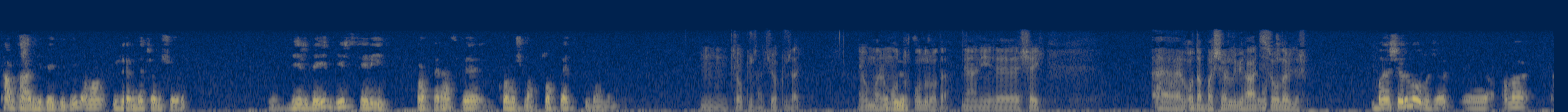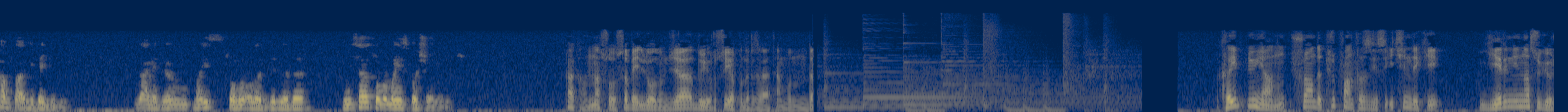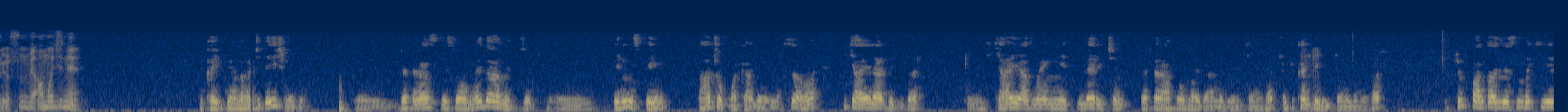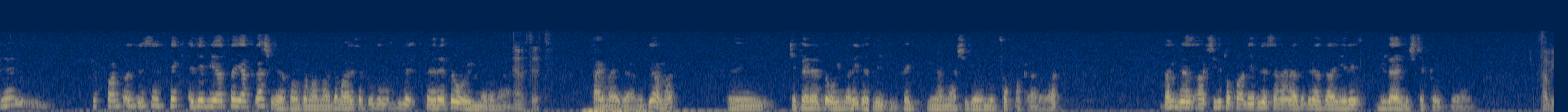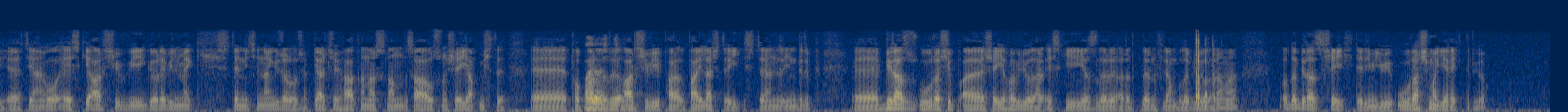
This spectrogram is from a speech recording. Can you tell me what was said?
Tam tarihi belli değil ama üzerinde çalışıyoruz. Bir değil bir seri konferans ve konuşma, sohbet düzenlenecek. Hmm, çok güzel, çok güzel. E, umarım olur, olur o da. Yani e, şey e, o da başarılı bir hadise olabilir. Başarılı olacak e, ama tam tarihi belli değil. Zannediyorum Mayıs sonu olabilir ya da Nisan sonu Mayıs başı olabilir. Bakalım nasıl olsa belli olunca duyurusu yapılır zaten bunun da. Kayıp Dünya'nın şu anda Türk fantazisi içindeki yerini nasıl görüyorsun ve amacı ne? Kayıp Dünya'nın amacı değişmedi. E, referans sitesi olmaya devam edecek. E, benim isteğim daha çok makale olması ama hikayeler de güzel. E, hikaye yazmaya niyetliler için referans olmaya devam ediyor hikayeler. Çünkü kaliteli hikayeler var. Türk fantazisindeki yeri Türk fantazisi pek edebiyata yaklaşmıyor son zamanlarda. Maalesef dediğimiz gibi FRP oyunlarına evet, evet. kaymaya devam ediyor ama e, ki FRP oyunlarıyla ilgili pek dünyanın arşivlerinde çok makale var. Ben biraz arşivi toparlayabilirsem herhalde biraz daha yeri güzelleşecek kayıtlı yani. Tabii evet yani o eski arşivi görebilmek sitenin içinden güzel olacak. Gerçi Hakan Arslan sağ olsun şey yapmıştı. E, toparladığı Paylaştı. arşivi paylaştı. isteyenler indirip e, biraz uğraşıp e, şey yapabiliyorlar. Eski yazıları aradıklarını falan bulabiliyorlar ama o da biraz şey dediğim gibi uğraşma gerektiriyor.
